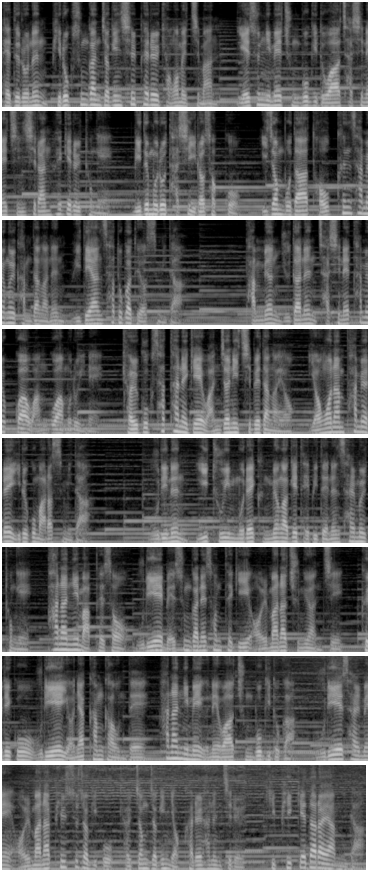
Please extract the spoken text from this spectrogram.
베드로는 비록 순간적인 실패를 경험했지만 예수님의 중보기도와 자신의 진실한 회개를 통해 믿음으로 다시 일어섰고 이전보다 더욱 큰 사명을 감당하는 위대한 사도가 되었습니다. 반면 유다는 자신의 탐욕과 완고함으로 인해 결국 사탄에게 완전히 지배당하여 영원한 파멸에 이르고 말았습니다. 우리는 이 두 인물의 극명하게 대비되는 삶을 통해 하나님 앞에서 우리의 매 순간의 선택이 얼마나 중요한지 그리고 우리의 연약함 가운데 하나님의 은혜와 중보기도가 우리의 삶에 얼마나 필수적이고 결정적인 역할을 하는지를 깊이 깨달아야 합니다.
